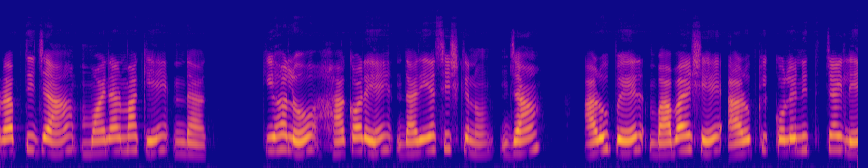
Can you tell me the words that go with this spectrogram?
প্রাপ্তি যা ময়নার মাকে ডাক। কি হলো? হা করে দাঁড়িয়ে আছিস কেন? যা আরুপের বাবা এসে আরুপকে কোলে নিতে চাইলে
